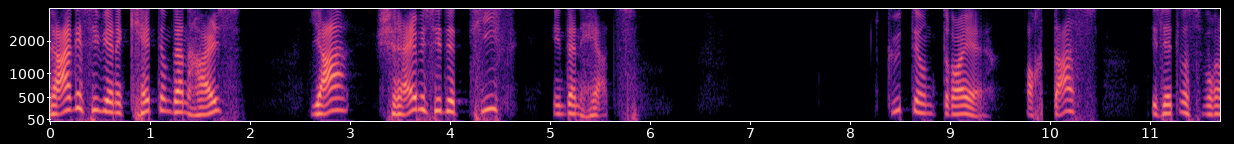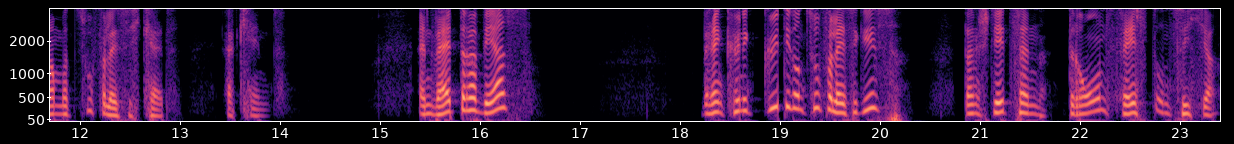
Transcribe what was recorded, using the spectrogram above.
Trage sie wie eine Kette um deinen Hals. Ja, schreibe sie dir tief in dein Herz. Güte und Treue, auch das ist etwas, woran man Zuverlässigkeit erkennt. Ein weiterer Vers, wenn ein König gütig und zuverlässig ist, dann steht sein Thron fest und sicher.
